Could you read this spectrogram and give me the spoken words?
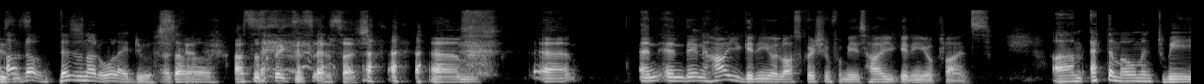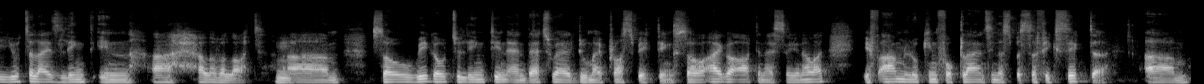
Is oh this- no, this is not all I do. So I suspect it's as such. Um, uh, and and then how are you getting your last question for me is how are you getting your clients? Um, at the moment, we utilize LinkedIn a hell of a lot. Um, so we go to LinkedIn, and that's where I do my prospecting. So I go out and I say, you know what? If I'm looking for clients in a specific sector, um,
